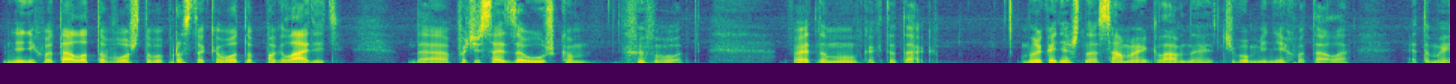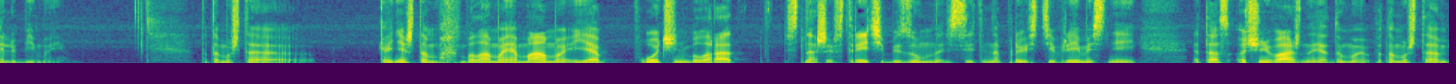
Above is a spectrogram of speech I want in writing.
Мне не хватало того, чтобы просто кого-то погладить, да, почесать за ушком, вот. Поэтому как-то так. Ну и, конечно, самое главное, чего мне не хватало, это моей любимой. Потому что, конечно, была моя мама, и я очень был рад с нашей встречи, безумно, действительно, провести время с ней. Это очень важно, я думаю, потому что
